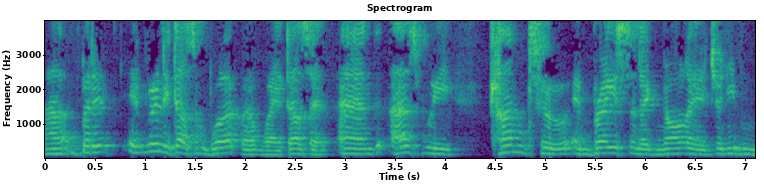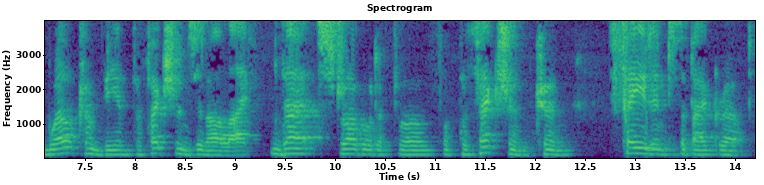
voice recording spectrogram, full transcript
Uh, but it, it really doesn't work that way, does it? And as we come to embrace and acknowledge and even welcome the imperfections in our life, that struggle to, for, for perfection can fade into the background.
